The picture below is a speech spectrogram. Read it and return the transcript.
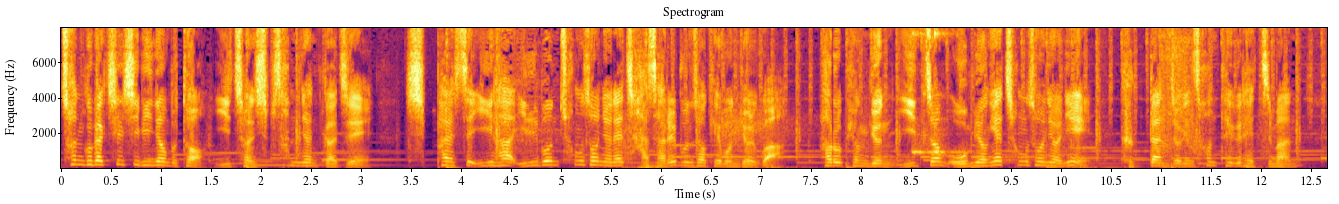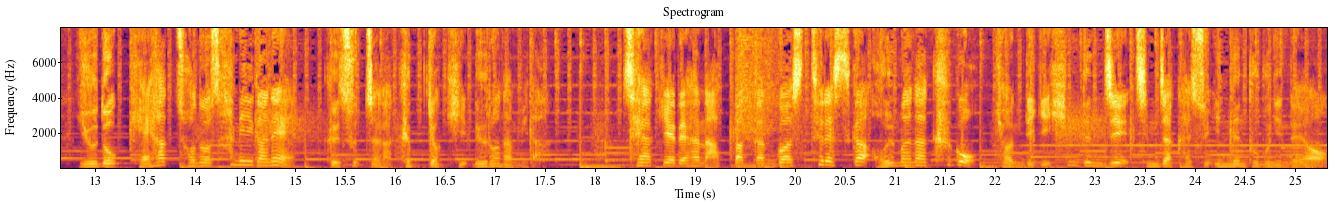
1972년부터 2013년까지 18세 이하 일본 청소년의 자살을 분석해 본 결과 하루 평균 2.5명의 청소년이 극단적인 선택을 했지만 유독 개학 전후 3일간에 그 숫자가 급격히 늘어납니다. 새학기에 대한 압박감과 스트레스가 얼마나 크고 견디기 힘든지 짐작할 수 있는 부분인데요.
